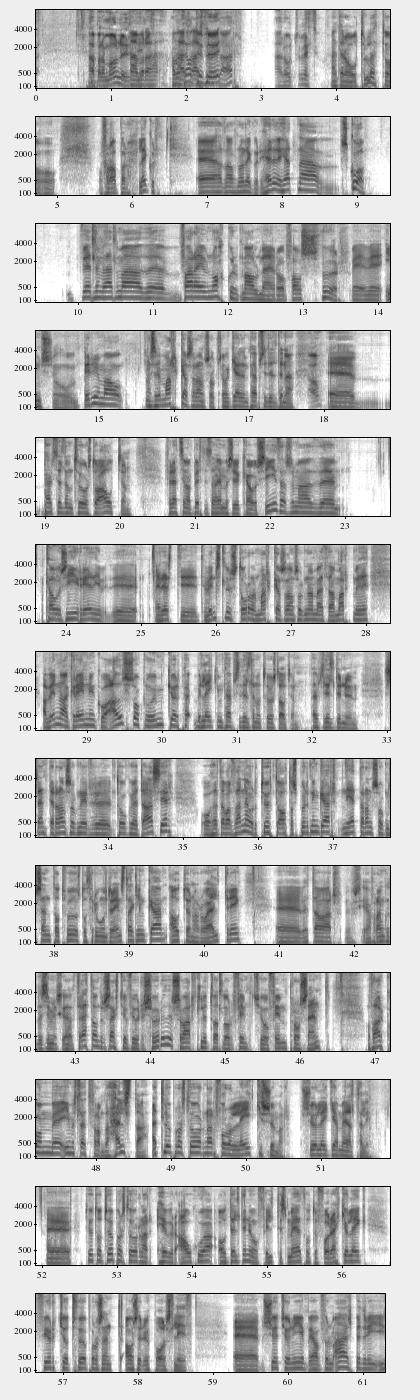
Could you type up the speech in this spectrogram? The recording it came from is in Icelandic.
það er bara mánuður Það er bara Það var 34 dagar. Það er ótrúlegt sko. Þetta er ótrúlegt og, og, og frábær leikur. Eh, svona leikur. Herðu hérna, sko, við ætlum, við ætlum að eh, fara yfir nokkur mál með þér og fá svör við, við ímsu og byrjum á þessari markasrannsók sem var gerðin Pepsi-dildina Já. eh, Pepsi-dildina 2018 fyrir þetta sem að byrtist á heimasíðu KSI þar sem að eh, KSI reði eh, resti til vinslu stórar markasrannsóknar með það að markmiði að vinna að greiningu og aðsókn og umgjör pe- við leikjum Pepsi-dildina 2018 Pepsi-dildinum sendi rannsóknir eh, tóku þetta að sér og þetta var þannig að voru 28 spurningar. Netarannsókn senda á 2300 einstaklinga 18 ára og eldri. Uh, þetta var ja, framkvæmda sem 1364 svöruðu svar hlutvallur 55% og þar kom ímislegt fram. Það helsta 11% þjóðurnar fóru að leiki sumar 7 leiki að meðaltali 22% þjóðurnar hefur áhuga á deildinu og fylgdist með þóttu fór ekki á leik. 42% á sér uppáhaldslið. Uh, 79, já, fyrir aðeins betur í, í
